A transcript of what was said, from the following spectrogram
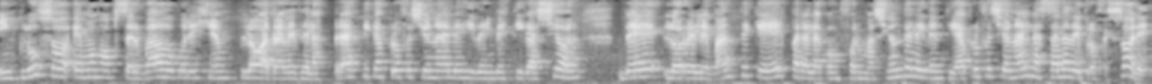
Incluso hemos observado, por ejemplo, a través de las prácticas profesionales y de investigación, de lo relevante que es para la conformación de la identidad profesional la sala de profesores.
